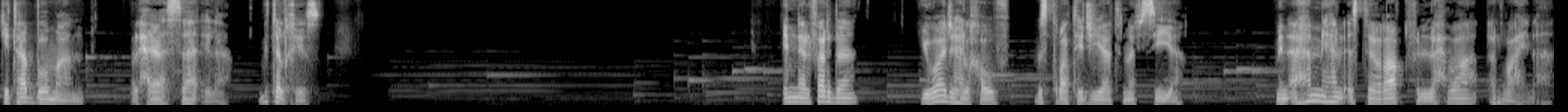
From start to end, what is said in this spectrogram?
كتاب بومان الحياة السائلة بتلخيص. إن الفرد يواجه الخوف باستراتيجيات نفسية من أهمها الاستغراق في اللحظة الراهنة.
